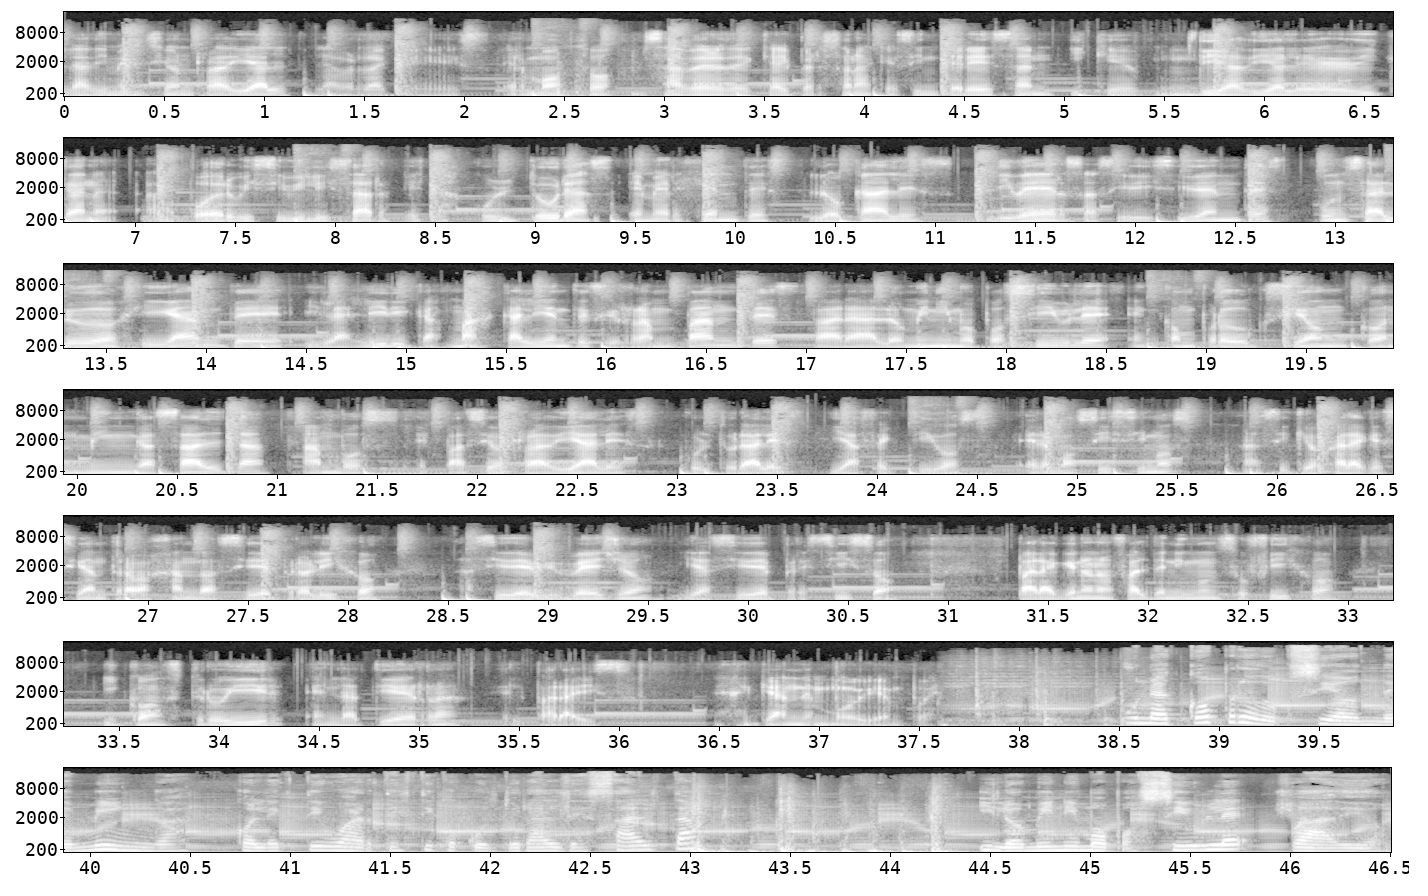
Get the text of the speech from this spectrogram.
la dimensión radial. La verdad que es hermoso saber de que hay personas que se interesan y que día a día le dedican a poder visibilizar estas culturas emergentes, locales, diversas y disidentes. Un saludo gigante y las líricas más calientes y rampantes para lo mínimo posible en comproducción con Minga Salta, ambos espacios radiales, culturales y afectivos hermosísimos. Así que ojalá que sigan trabajando así de prolijo, así de bello y así de preciso, para que no nos falte ningún sufijo y construir en la tierra el paraíso. que anden muy bien, pues. Una coproducción de Minga, Colectivo Artístico Cultural de Salta, y Lo Mínimo Posible Radio.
